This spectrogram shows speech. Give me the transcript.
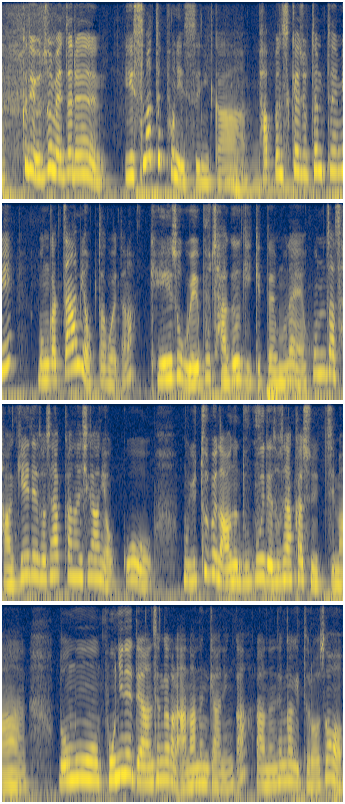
근데 요즘 애들은 이게 스마트폰이 있으니까 음. 바쁜 스케줄 틈틈이 뭔가 짬이 없다고 해야 되나? 계속 외부 자극이 있기 때문에 혼자 자기에 대해서 생각하는 시간이 없고 뭐 유튜브에 나오는 누구에 대해서 생각할 수는 있지만 너무 본인에 대한 생각을 안 하는 게 아닌가라는 생각이 들어서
